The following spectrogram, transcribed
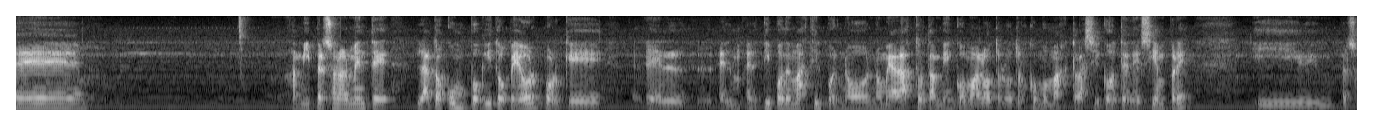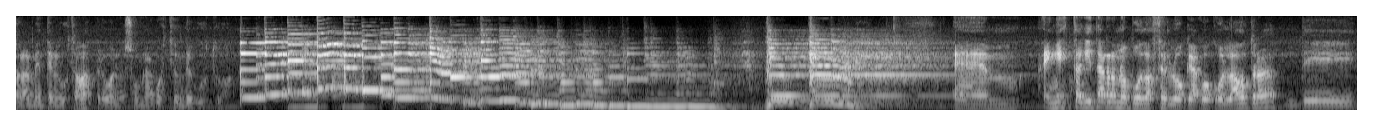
eh, a mí personalmente la toco un poquito peor porque el, tipo de mástil pues no, me adapto tan bien como al otro. El otro es como más clasicote de siempre y personalmente me gusta más, pero bueno, es una cuestión de gusto. Em, en esta guitarra no puedo hacer lo que hago con la otra, de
